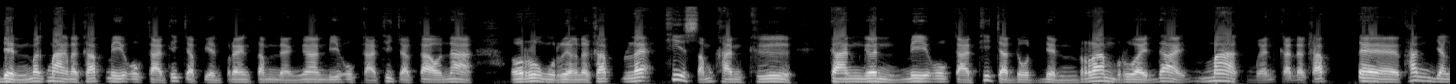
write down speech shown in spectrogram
เด่นมากๆนะครับ มีโอกาสที่จะเปลี่ยนแปลงตำแหน่งงาน มีโอกาสที่จะก้าวหน้ารุ่งเรืองนะครับ และที่สำคัญคือการเงินมีโอกาสที่จะโดดเด่นร่ำรวยได้มากเหมือนกันนะครับ แต่ท่านยัง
